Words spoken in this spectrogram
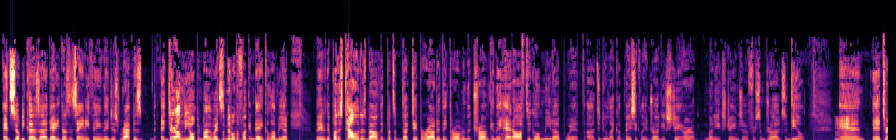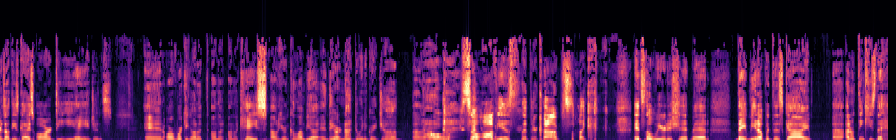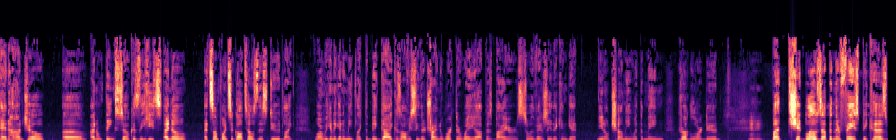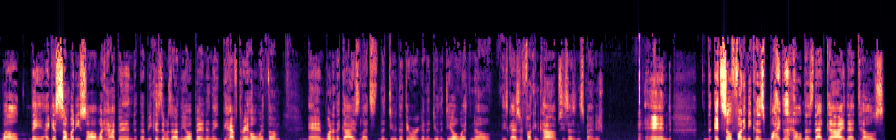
And so, because uh, Danny doesn't say anything, they just wrap his. They're out in the open, by the way. It's the middle of the fucking day in Colombia. They they put his towel in his mouth. They put some duct tape around it. They throw him in the trunk, and they head off to go meet up with uh, to do like a basically a drug exchange or a money exchange uh, for some drugs, a deal. And it turns out these guys are DEA agents and are working on a on a on a case out here in Colombia, and they are not doing a great job. Uh, no. so obvious that they're cops. Like, it's the weirdest shit, man. They meet up with this guy. Uh, I don't think he's the head honcho. Uh, I don't think so because he's. I know at some point Seagal tells this dude like, "Well, are we gonna get to meet like the big guy?" Because obviously they're trying to work their way up as buyers, so eventually they can get you know chummy with the main drug lord dude. But shit blows up in their face because, well, they I guess somebody saw what happened uh, because it was out in the open, and they have Trejo with them, and one of the guys lets the dude that they were going to do the deal with know these guys are fucking cops. He says in Spanish, and it's so funny because why the hell does that guy that tells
